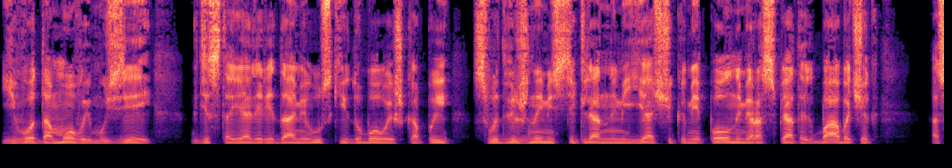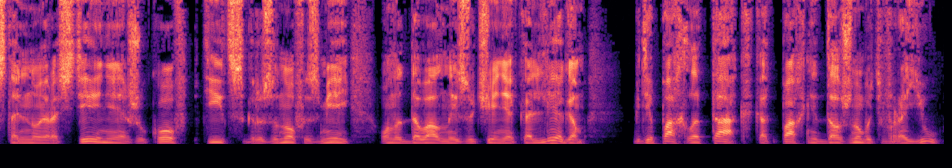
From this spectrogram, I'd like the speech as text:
Его домовый музей — где стояли рядами узкие дубовые шкапы с выдвижными стеклянными ящиками, полными распятых бабочек, остальное растение, жуков, птиц, грызунов и змей он отдавал на изучение коллегам, где пахло так, как пахнет должно быть в раю,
